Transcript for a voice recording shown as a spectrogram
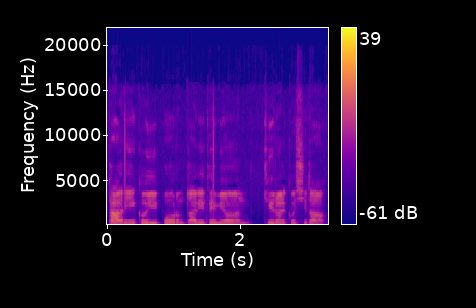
달이 거의 보름달이 되면 길할 것이다.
